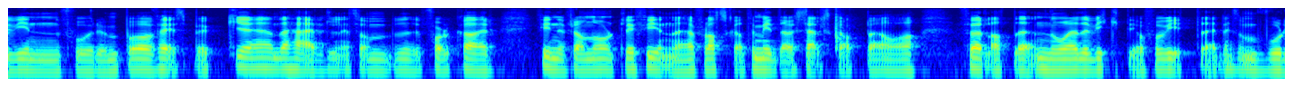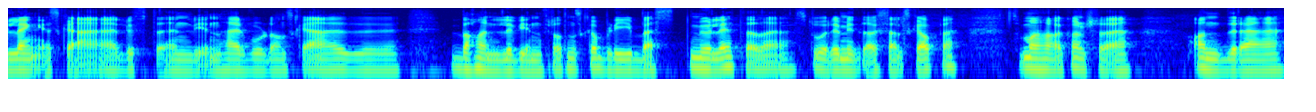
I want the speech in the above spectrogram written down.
vinforum på Facebook. Eh, det her liksom Folk har funnet fram noen ordentlig fine flasker til middagsselskapet og føler at det, nå er det viktig å få vite liksom, hvor lenge skal jeg lufte en vin her, hvordan skal jeg eh, behandle vinen for at den skal bli best mulig til det store middagsselskapet. Så man har kanskje andre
